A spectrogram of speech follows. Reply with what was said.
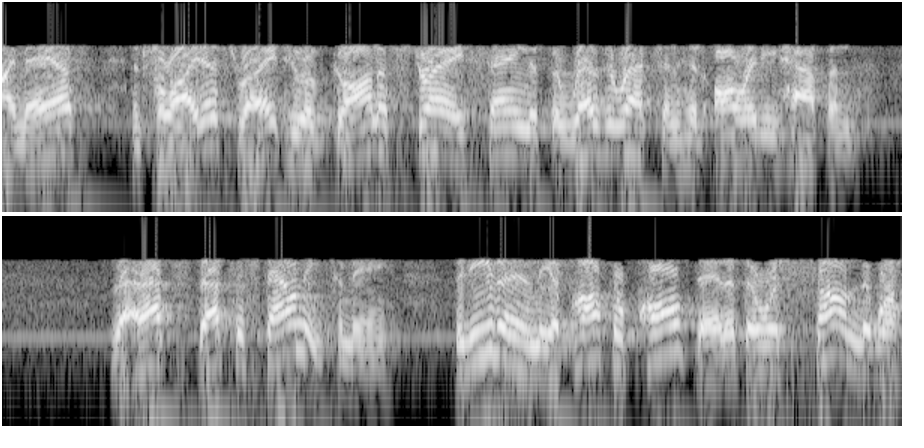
Hymenaeus and Philetus, right, who have gone astray saying that the resurrection had already happened. That's, that's astounding to me. That even in the Apostle Paul's day, that there were some that were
